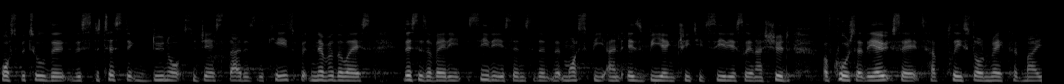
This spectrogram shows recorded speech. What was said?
Hospital. The, the statistics do not suggest that is the case, but nevertheless, this is a very serious incident that must be and is being treated seriously. And I should, of course, at the outset, have placed on record my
